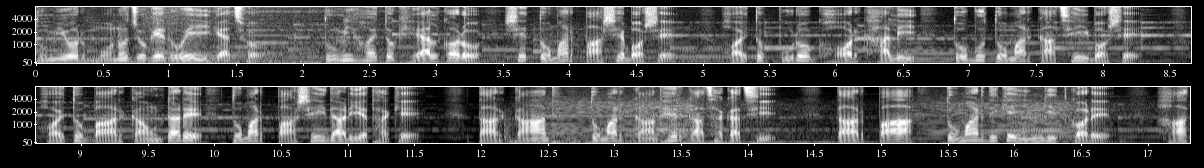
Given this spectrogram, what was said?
তুমি ওর মনোযোগে রয়েই গেছো। তুমি হয়তো খেয়াল করো, সে তোমার পাশে বসে। হয়তো পুরো ঘর খালি, তবু তোমার কাছেই বসে। হয়তো বার কাউন্টারে তোমার পাশেই দাঁড়িয়ে থাকে। তার কাঁধ তোমার কাঁধের কাছাকাছি। তার পা তোমার দিকে ইঙ্গিত করে। হাত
